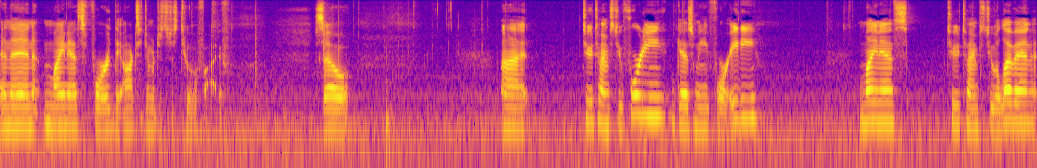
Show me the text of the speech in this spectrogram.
and then minus for the oxygen, which is just 205. So uh, 2 times 240 gives me 480, minus 2 times 211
